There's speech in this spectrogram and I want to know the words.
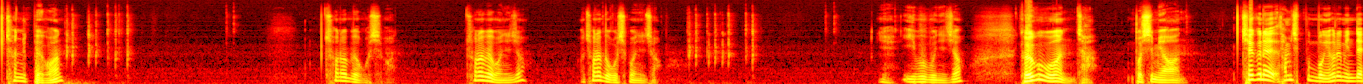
1600원 1550원 1500원이죠? 1550원이죠. 예, 이 부분이죠. 결국은 자 보시면 최근에 30분 봉의 흐름인데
